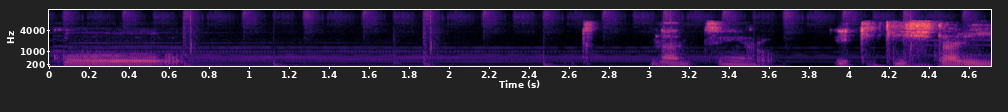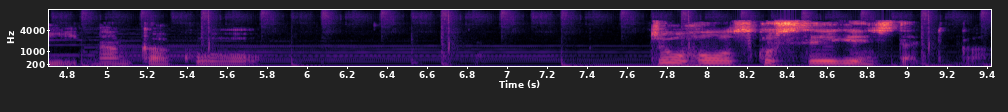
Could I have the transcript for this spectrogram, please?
こう、なんつうんやろ、行き来したり、なんかこう、情報を少し制限したりとか、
